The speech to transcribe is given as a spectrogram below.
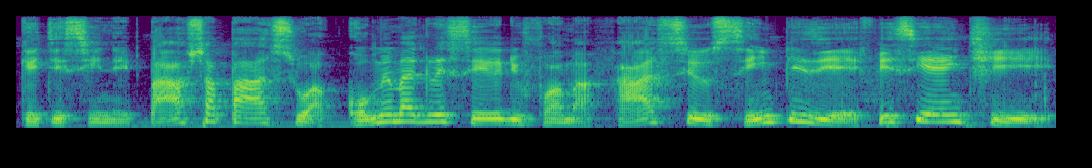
que te ensina passo a passo a como emagrecer de forma fácil, simples e eficiente.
